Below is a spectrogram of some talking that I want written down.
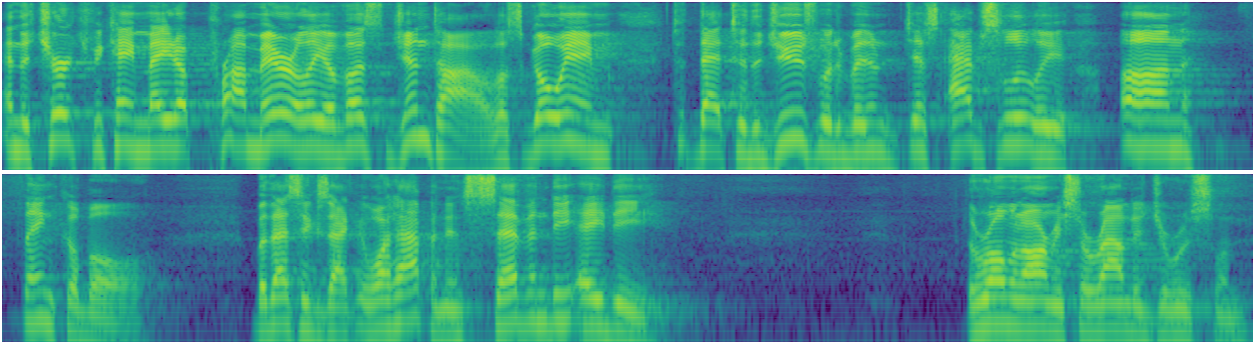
and the church became made up primarily of us Gentiles. Let's go in. That to the Jews would have been just absolutely unthinkable. But that's exactly what happened. In 70 AD, the Roman army surrounded Jerusalem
